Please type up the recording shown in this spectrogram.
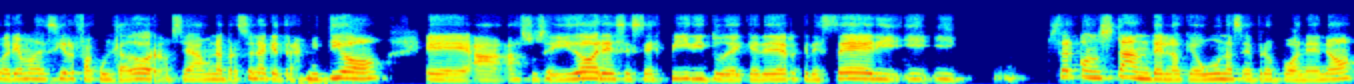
podríamos decir, facultador, o sea, una persona que transmitió eh, a, sus seguidores ese espíritu de querer crecer y, ser constante en lo que uno se propone, ¿no?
